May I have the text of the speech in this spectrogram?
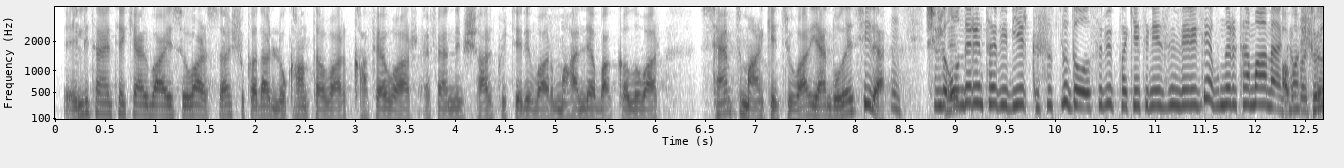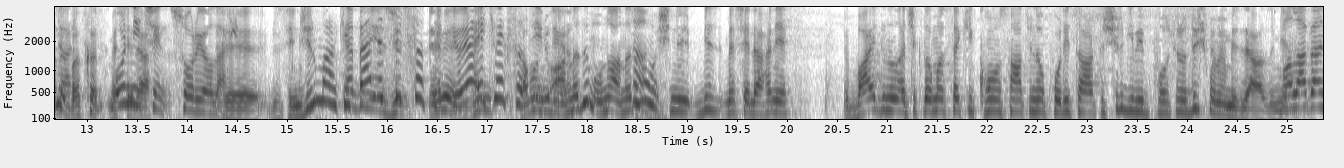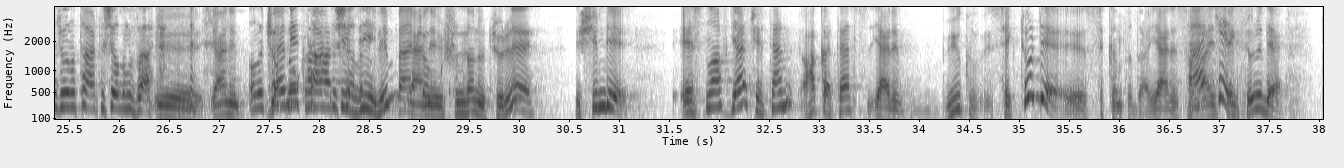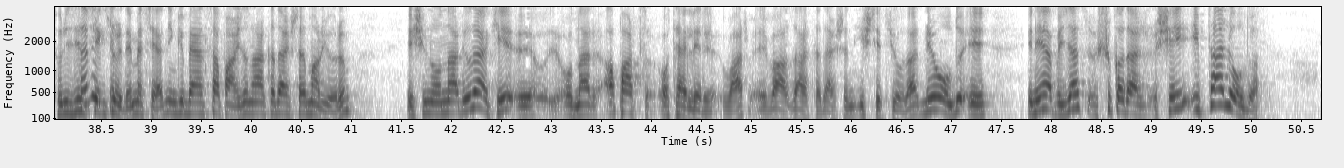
E, 50 tane tekel bayisi varsa şu kadar lokanta var, kafe var, efendim şarküteri var, mahalle bakkalı var, semt marketi var. Yani dolayısıyla Şimdi, onların tabii bir kısıtlı da olsa bir paketine izin verildi ya bunları tamamen Ama kapatıyorlar. şöyle bakın Onun mesela için soruyorlar. e, zincir market. Ya ben de süt satayım diyor ya, ekmek satayım diyor. Anladım onu anladım ama şimdi biz mesela hani Biden'ın açıklamasındaki Konstantinopol'i tartışır gibi bir pozisyona düşmememiz lazım yani. Vallahi bence onu tartışalım zaten. Ee, yani Onu çok ben net o tartışalım. değilim. Ben yani çok- şundan ötürü. Evet. Şimdi esnaf gerçekten hakikaten yani büyük sektör de e, sıkıntıda. Yani sanayi Herkes. sektörü de, turizm Tabii sektörü ki. de mesela ki ben Sapanca'dan arkadaşlarımı arıyorum. E şimdi onlar diyorlar ki e, onlar apart otelleri var. E, bazı arkadaşların işletiyorlar. Ne oldu? E, e, ne yapacağız? Şu kadar şey iptal oldu.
